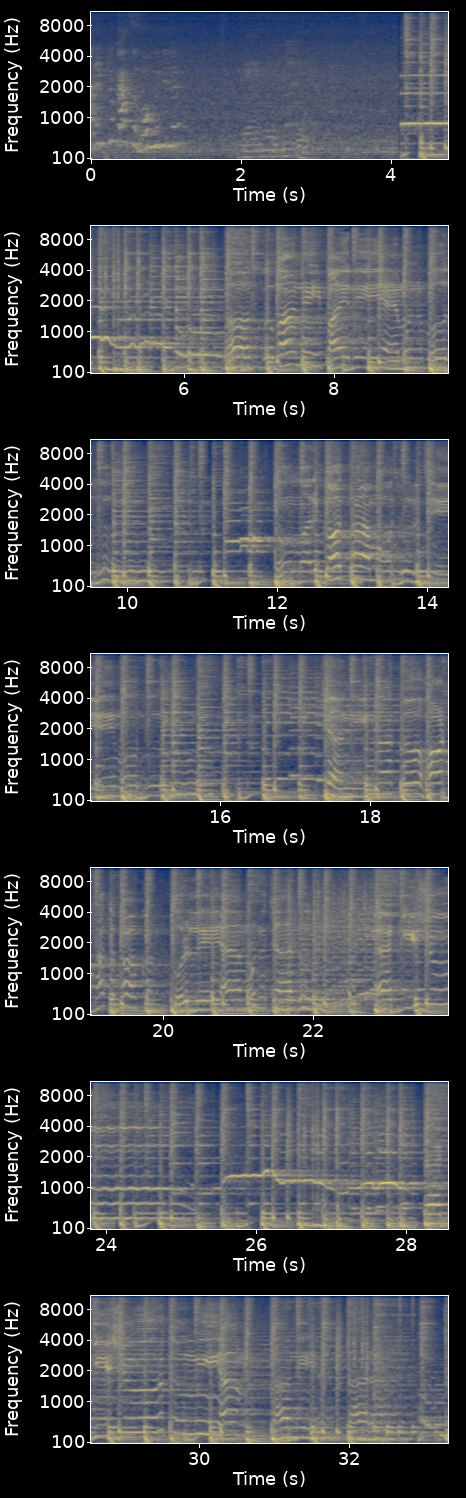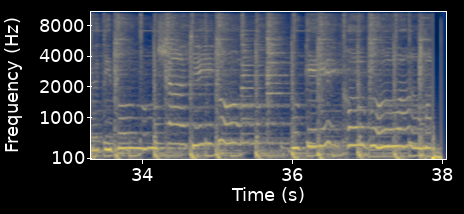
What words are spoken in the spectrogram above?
আরেকটু কাছে বম্বে দিলে ভগবানই পায়রে 不想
